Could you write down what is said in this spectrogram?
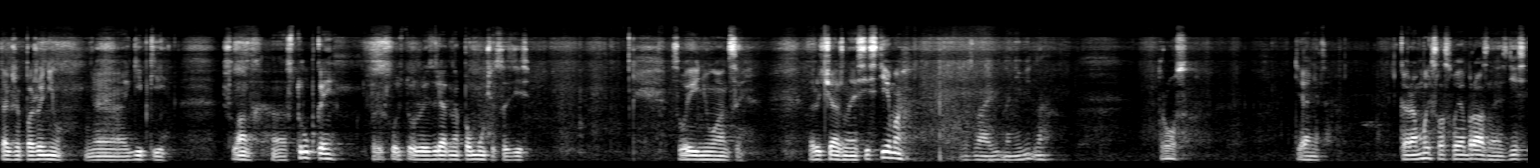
Также поженил э, гибкий шланг э, с трубкой. Пришлось тоже изрядно помучиться здесь. Свои нюансы. Рычажная система. Не знаю, видно, не видно. Трос тянет. Коромысло своеобразное. Здесь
